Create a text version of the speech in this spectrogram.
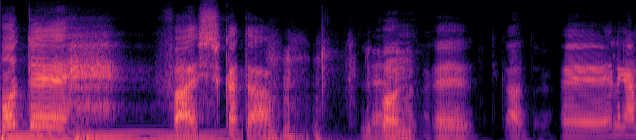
Οπότε. Φάση κατά. λοιπόν. Ε, ε, ε, τι κάνω τώρα; Ε, έλεγα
